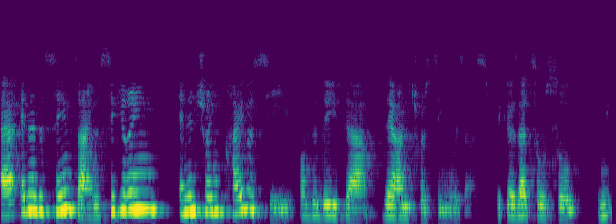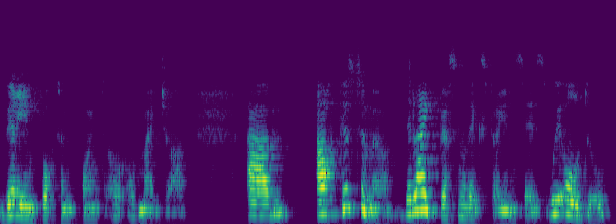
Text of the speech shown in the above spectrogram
uh, and at the same time securing and ensuring privacy of the data they're entrusting with us because that's also a very important point of, of my job. Um, our customer, they like personal experiences. We all do.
